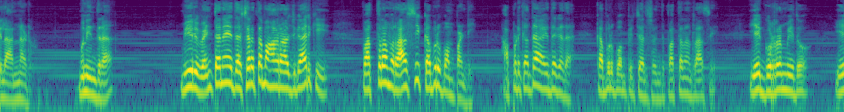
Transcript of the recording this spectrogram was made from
ఇలా అన్నాడు. మునీంద్ర మీరు వెంటనే దశరథ మహారాజు గారికి పత్రం రాసి కబురు పంపండి. అప్పటికంతా అదే కదా కబురు పంపించాల్సి ఉంది పత్రం రాసి. ఏ గుర్రం మీదో ఏ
